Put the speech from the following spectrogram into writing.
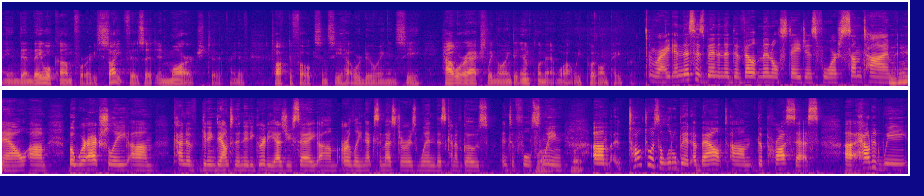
And then they will come for a site visit in March to kind of talk to folks and see how we're doing and see how we're actually going to implement what we put on paper. Right, and this has been in the developmental stages for some time mm -hmm. now, um, but we're actually um, kind of getting down to the nitty gritty, as you say, um, early next semester is when this kind of goes into full swing. Right, right. Um, talk to us a little bit about um, the process. Uh, how did we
